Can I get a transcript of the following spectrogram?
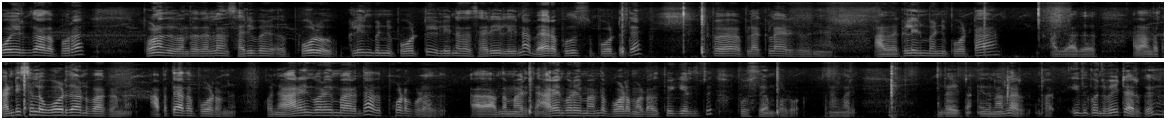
போயிருக்குதோ அதை பூரா போனது வந்ததெல்லாம் சரி பண்ணி போ க்ளீன் பண்ணி போட்டு இல்லைன்னா அது சரி இல்லைன்னா வேறு புதுசு போட்டு இப்போ ப்ளக்லாம் இருக்குதுங்க. அதை க்ளீன் பண்ணி போட்டால் அது அது அது அந்த கண்டிஷனில் ஓடுதான்னு பார்க்கணும். அப்போத்தான் அதை போடணும். கொஞ்சம் அரையும் குறையுமா இருந்தால் அதை போடக்கூடாது. அந்த மாதிரி தான். அரையும் குறையுமா இருந்தால் போட மாட்டோம். அதை தூக்கி எறிஞ்சிட்டு புதுசு தான் போடுவோம். அந்த மாதிரி. இந்த ஐட்டம் இது நல்லா இருக்கும் இது கொஞ்சம் வெயிட்டாக இருக்குது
